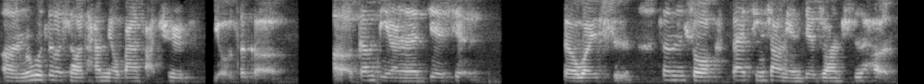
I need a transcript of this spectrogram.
嗯，如果这个时候他没有办法去有这个呃跟别人的界限，的维持，甚至说在青少年阶段是很，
